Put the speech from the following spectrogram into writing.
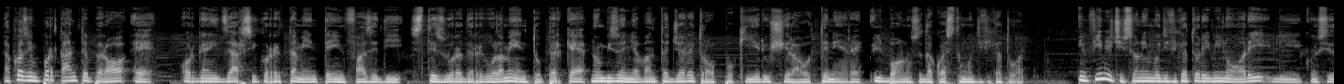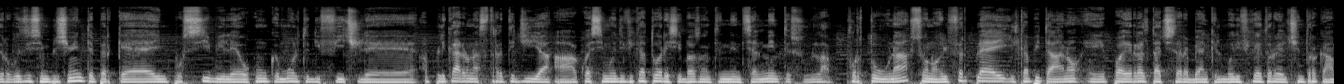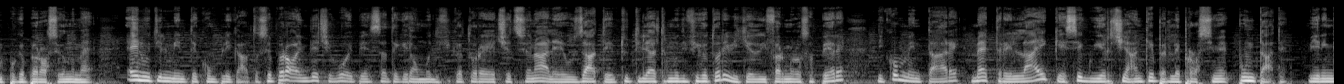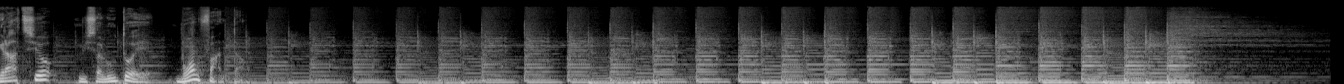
La cosa importante però è organizzarsi correttamente in fase di stesura del regolamento perché non bisogna avvantaggiare troppo chi riuscirà a ottenere il bonus da questo modificatore. Infine ci sono i modificatori minori, li considero così semplicemente perché è impossibile o comunque molto difficile applicare una strategia a questi modificatori, si basano tendenzialmente sulla fortuna, sono il fair play, il capitano e poi in realtà ci sarebbe anche il modificatore del centrocampo che però secondo me è inutilmente complicato. Se però invece voi pensate che sia un modificatore eccezionale e usate tutti gli altri modificatori vi chiedo di farmelo sapere, di commentare, mettere il like e seguirci anche per le prossime puntate. Vi ringrazio, vi saluto e buon Fanta!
